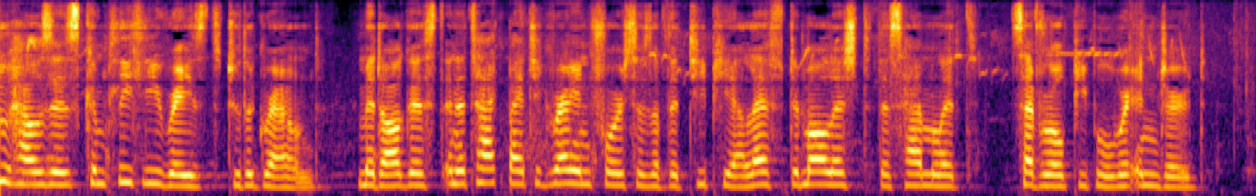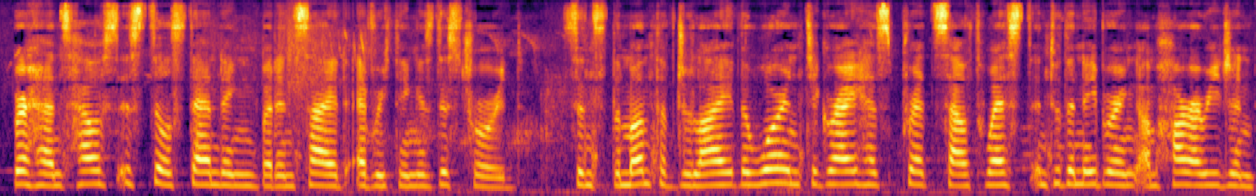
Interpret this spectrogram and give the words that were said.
Two houses completely razed to the ground. Mid August, an attack by Tigrayan forces of the TPLF demolished this hamlet. Several people were injured. Burhan's house is still standing, but inside everything is destroyed. Since the month of July, the war in Tigray has spread southwest into the neighboring Amhara region,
